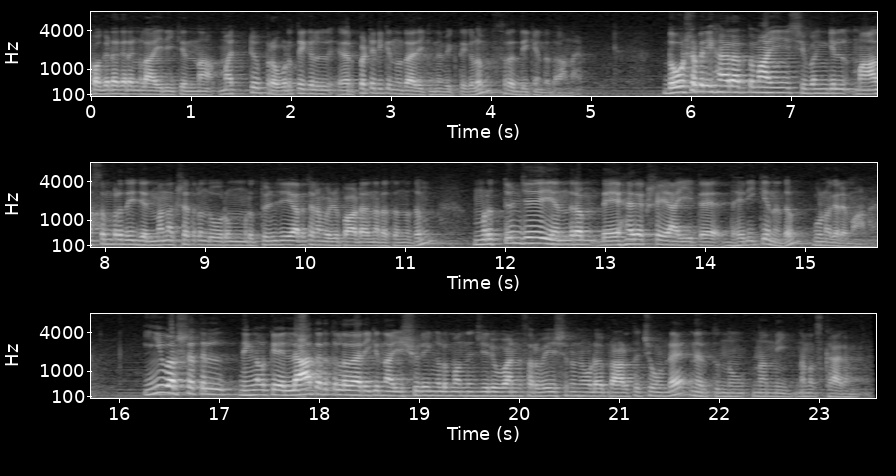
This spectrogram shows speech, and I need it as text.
അപകടകരങ്ങളായിരിക്കുന്ന മറ്റു പ്രവൃത്തികളിൽ ഏർപ്പെട്ടിരിക്കുന്നതായിരിക്കുന്ന വ്യക്തികളും ശ്രദ്ധിക്കേണ്ടതാണ്. ദോഷപരിഹാരാർത്ഥമായി ശിവങ്കിൽ മാസം പ്രതി ജന്മനക്ഷത്രം തോറും മൃത്യുഞ്ജയാർച്ചന വഴിപാട് നടത്തുന്നതും മൃത്യുഞ്ജയ യന്ത്രം ദേഹരക്ഷയായിട്ട് ധരിക്കുന്നതും ഗുണകരമാണ്. ഈ വർഷത്തിൽ നിങ്ങൾക്ക് എല്ലാ തരത്തിലുള്ളതായിരിക്കുന്ന ഐശ്വര്യങ്ങളും വന്നു ചേരുവാൻ സർവേശ്വരനോട് പ്രാർത്ഥിച്ചുകൊണ്ട് നിർത്തുന്നു. നന്ദി. നമസ്കാരം.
